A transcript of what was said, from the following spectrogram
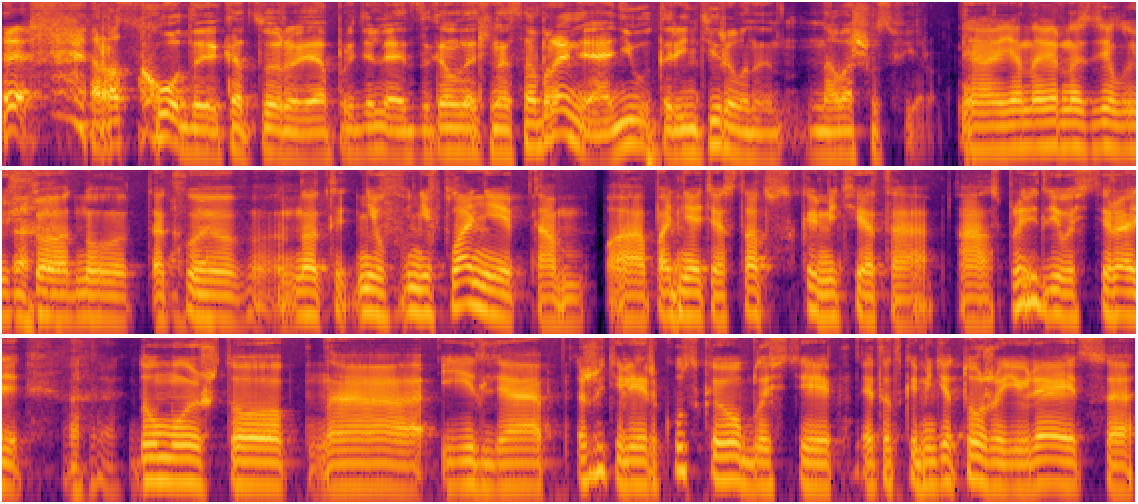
расходы, которые определяет законодательное собрание, они вот ориентированы на вашу сферу. Я, наверное, сделаю еще ага. одну такую, ага. не, в, не в плане там, поднятия статуса комитета, а справедливости ради. Ага. Думаю, что и для жителей Иркутской области этот комитет тоже является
